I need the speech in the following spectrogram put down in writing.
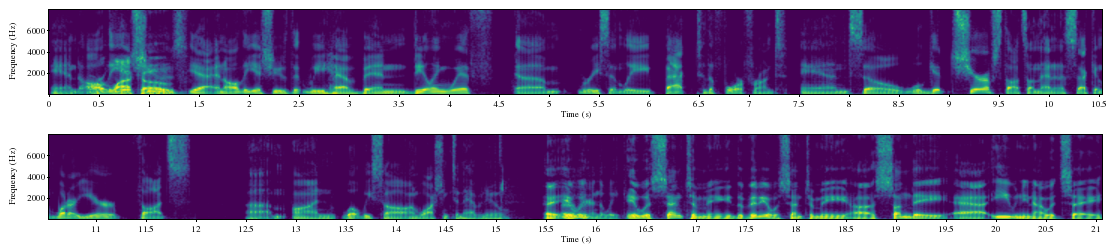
and all Or the issues. of. Yeah, and all the issues that we have been dealing with um, recently back to the forefront. And so we'll get Sheriff's thoughts on that in a second. What are your thoughts um, on what we saw on Washington Avenue Uh, earlier it was, in the week? It was sent to me. The video was sent to me uh, Sunday uh, evening, I would say.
